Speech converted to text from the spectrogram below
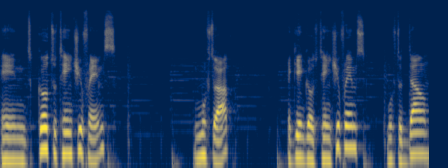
and go to 10 keyframes move to up Again, go to 10 keyframes, move to down,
